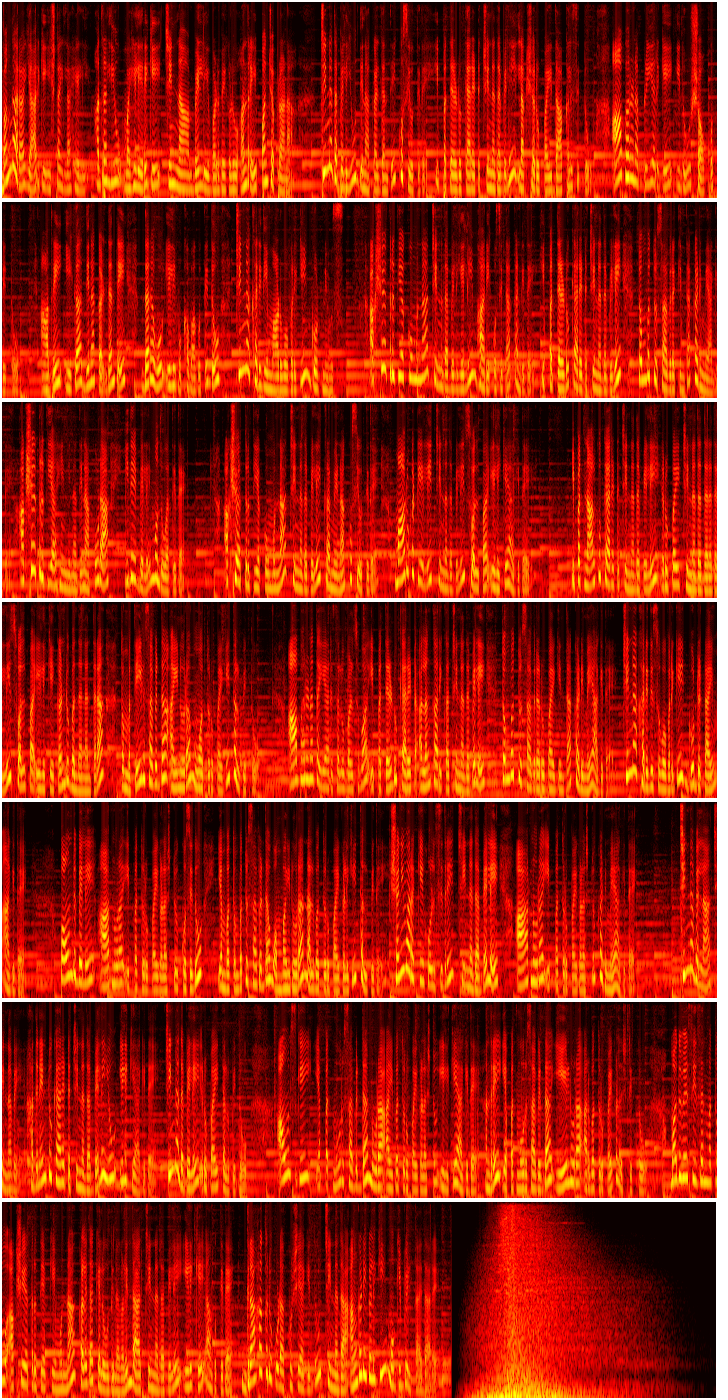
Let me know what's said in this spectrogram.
ಬಂಗಾರ ಯಾರಿಗೆ ಇಷ್ಟ ಇಲ್ಲ ಹೇಳಿ. ಅದರಲ್ಲಿಯೂ ಮಹಿಳೆಯರಿಗೆ ಚಿನ್ನ, ಬೆಳ್ಳಿ, ಒಡವೆಗಳು ಅಂದರೆ ಪಂಚಪ್ರಾಣ. ಚಿನ್ನದ ಬೆಲೆಯು ದಿನ ಕಳೆದಂತೆ ಕುಸಿಯುತ್ತಿದೆ. ಇಪ್ಪತ್ತೆರಡು ಕ್ಯಾರೆಟ್ ಚಿನ್ನದ ಬೆಲೆ ಲಕ್ಷ ರೂಪಾಯಿ ದಾಖಲಿಸಿತ್ತು. ಆಭರಣ ಪ್ರಿಯರಿಗೆ ಇದು ಶಾಕ್ ಕೊಟ್ಟಿತ್ತು. ಆದರೆ ಈಗ ದಿನ ಕಳೆದಂತೆ ದರವು ಇಳಿಮುಖವಾಗುತ್ತಿದ್ದು ಚಿನ್ನ ಖರೀದಿ ಮಾಡುವವರಿಗೆ ಗುಡ್ ನ್ಯೂಸ್. ಅಕ್ಷಯ ತೃತೀಯಕ್ಕೂ ಮುನ್ನ ಚಿನ್ನದ ಬೆಲೆಯಲ್ಲಿ ಭಾರಿ ಕುಸಿತ ಕಂಡಿದೆ. ಇಪ್ಪತ್ತೆರಡು ಕ್ಯಾರೆಟ್ ಚಿನ್ನದ ಬೆಲೆ ತೊಂಬತ್ತು ಸಾವಿರಕ್ಕಿಂತ ಕಡಿಮೆಯಾಗಿದೆ. ಅಕ್ಷಯ ತೃತೀಯ ಹಿಂದಿನ ದಿನ ಕೂಡ ಇದೇ ಬೆಲೆ ಮುಂದುವರೆದಿದೆ. ಅಕ್ಷಯ ತೃತೀಯಕ್ಕೂ ಮುನ್ನ ಚಿನ್ನದ ಬೆಲೆ ಕ್ರಮೇಣ ಕುಸಿಯುತ್ತಿದೆ. ಮಾರುಕಟ್ಟೆಯಲ್ಲಿ ಚಿನ್ನದ ಬೆಲೆ ಸ್ವಲ್ಪ ಇಳಿಕೆಯಾಗಿದೆ. ಇಪ್ಪತ್ನಾಲ್ಕು ಕ್ಯಾರೆಟ್ ಚಿನ್ನದ ಬೆಲೆ, ರೂಪಾಯಿ ಚಿನ್ನದ ದರದಲ್ಲಿ ಸ್ವಲ್ಪ ಇಳಿಕೆ ಕಂಡುಬಂದ ನಂತರ ತೊಂಬತ್ತೇಳು ಸಾವಿರದ ಐನೂರ ಮೂವತ್ತು ರೂಪಾಯಿಗೆ ತಲುಪಿತ್ತು. ಆಭರಣ ತಯಾರಿಸಲು ಬಳಸುವ ಇಪ್ಪತ್ತೆರಡು ಕ್ಯಾರೆಟ್ ಅಲಂಕಾರಿಕ ಚಿನ್ನದ ಬೆಲೆ ತೊಂಬತ್ತು ಸಾವಿರ ರೂಪಾಯಿಗಿಂತ ಕಡಿಮೆಯಾಗಿದೆ. ಚಿನ್ನ ಖರೀದಿಸುವವರಿಗೆ ಗುಡ್ ಟೈಮ್ ಆಗಿದೆ. ಪೌಂಡ್ ಬೆಲೆ ಆರುನೂರ ಇಪ್ಪತ್ತು ರೂಪಾಯಿಗಳಷ್ಟು ಕುಸಿದು ಎಂಬತ್ತೊಂಬತ್ತು ಸಾವಿರದ ಒಂಬೈನೂರ ನಲವತ್ತು ರೂಪಾಯಿಗಳಿಗೆ ತಲುಪಿದೆ. ಶನಿವಾರಕ್ಕೆ ಹೋಲಿಸಿದರೆ ಚಿನ್ನದ ಬೆಲೆ ಆರುನೂರ ಇಪ್ಪತ್ತು ರೂಪಾಯಿಗಳಷ್ಟು ಕಡಿಮೆಯಾಗಿದೆ. ಚಿನ್ನವೆಲ್ಲ ಚಿನ್ನವೇ. ಹದಿನೆಂಟು ಕ್ಯಾರೆಟ್ ಚಿನ್ನದ ಬೆಲೆಯೂ ಇಳಿಕೆಯಾಗಿದೆ. ಚಿನ್ನದ ಬೆಲೆ ರೂಪಾಯಿ ತಲುಪಿತು. ಔನ್ಸ್ಗೆ ಎಪ್ಪತ್ತ್ಮೂರು ಸಾವಿರದ ನೂರ ಐವತ್ತು ರೂಪಾಯಿಗಳಷ್ಟು ಇಳಿಕೆಯಾಗಿದೆ ಅಂದರೆ ಎಪ್ಪತ್ತ್ಮೂರು ಸಾವಿರದ ಏಳ್ನೂರ ಅರವತ್ತು ರೂಪಾಯಿಗಳಷ್ಟಿತ್ತು. ಮದುವೆ ಸೀಸನ್ ಮತ್ತು ಅಕ್ಷಯ ತೃತೀಯಕ್ಕೆ ಮುನ್ನ ಕಳೆದ ಕೆಲವು ದಿನಗಳಿಂದ ಚಿನ್ನದ ಬೆಲೆ ಇಳಿಕೆ ಆಗುತ್ತಿದೆ. ಗ್ರಾಹಕರು ಕೂಡ ಖುಷಿಯಾಗಿದ್ದು ಚಿನ್ನದ ಅಂಗಡಿಗಳಿಗೆ ಮುಗಿಬೀಳ್ತಾ ಇದ್ದಾರೆ.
